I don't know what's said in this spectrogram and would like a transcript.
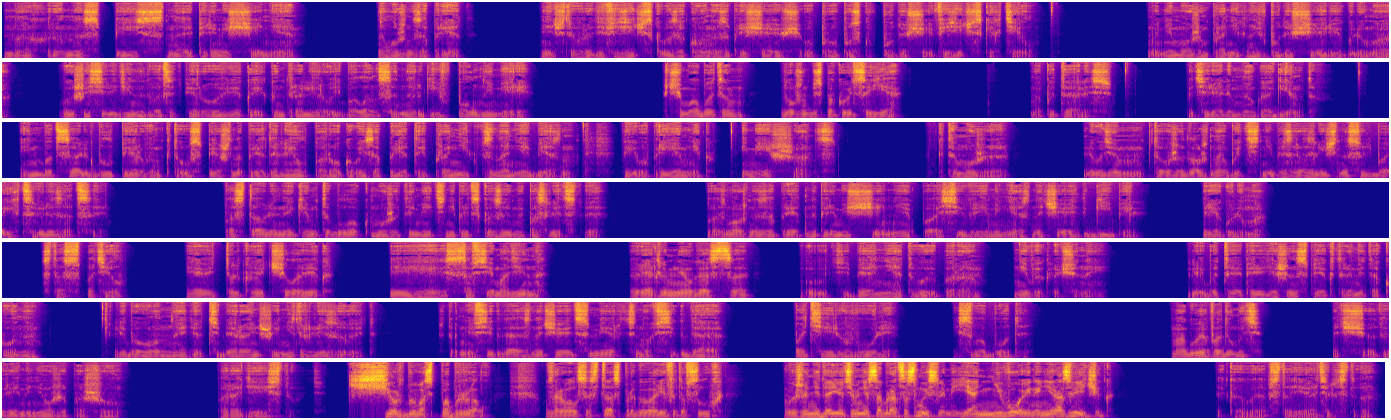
На хроноспейсное перемещение наложен запрет. Нечто вроде физического закона, запрещающего пропуск в будущее физических тел. Мы не можем проникнуть в будущее регулюма выше середины 21 века и контролировать баланс энергии в полной мере. Почему об этом должен беспокоиться я? Мы пытались. Потеряли много агентов. Инбацальк был первым, кто успешно преодолел пороговые запреты и проник в знание бездн. Ты его преемник имеешь шанс. К тому же, людям тоже должна быть небезразлична судьба их цивилизации. Поставленный кем-то блок может иметь непредсказуемые последствия. Возможно, запрет на перемещение по оси времени означает гибель регулюма. Стас вспотел. Я ведь только человек и совсем один. Вряд ли мне удастся «У тебя нет выбора, не выключенный. Либо ты опередишь инспектора Метакона, либо он найдет тебя раньше и нейтрализует, что не всегда означает смерть, но всегда потерю воли и свободы. Могу я подумать? Отсчет времени уже пошел. Пора действовать. «Черт бы вас побрал!» — взорвался Стас, проговорив это вслух. «Вы же не даете мне собраться с мыслями. Я не воин и не разведчик». Таковы обстоятельства.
